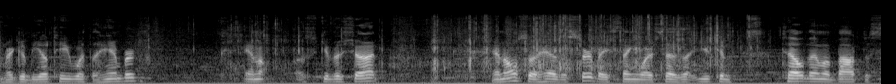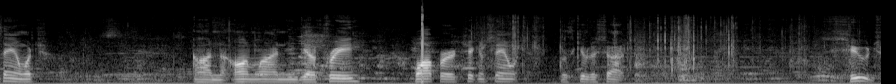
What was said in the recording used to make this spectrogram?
Regular BLT with the hamburger. And let's give it a shot. And also it has a survey thing where it says that you can tell them about the sandwich on online. You can get a free Whopper chicken sandwich. Let's give it a shot. Huge.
